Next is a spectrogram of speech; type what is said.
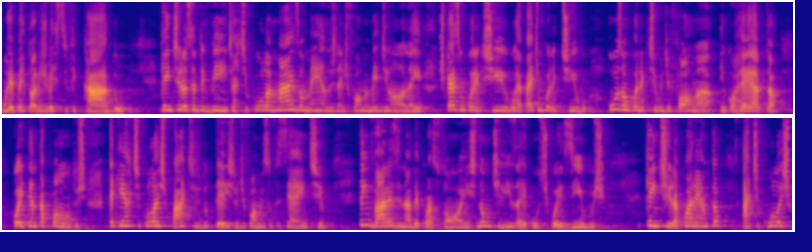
um repertório diversificado. Quem tira 120 articula mais ou menos, né, de forma mediana e esquece um conectivo, repete um conectivo, usa um conectivo de forma incorreta. 80 pontos é quem articula as partes do texto de forma insuficiente. Tem várias inadequações, não utiliza recursos coesivos. Quem tira 40 articula as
